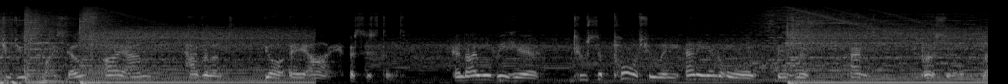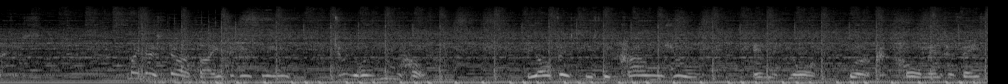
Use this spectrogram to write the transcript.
Introduce myself. I am Haviland, your AI assistant, and I will be here to support you in any and all business and personal matters. Might I start by introducing you to your new home? The office is the crown jewel in your work home interface.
